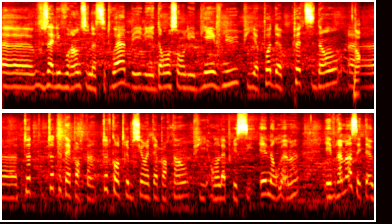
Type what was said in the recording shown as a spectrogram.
euh, vous allez vous rendre sur notre site web et les dons sont les bienvenus. Puis il n'y a pas de petits dons. Non. Euh, tout, tout est important. Toute contribution est importante. Puis on l'apprécie énormément. Et vraiment, c'était un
